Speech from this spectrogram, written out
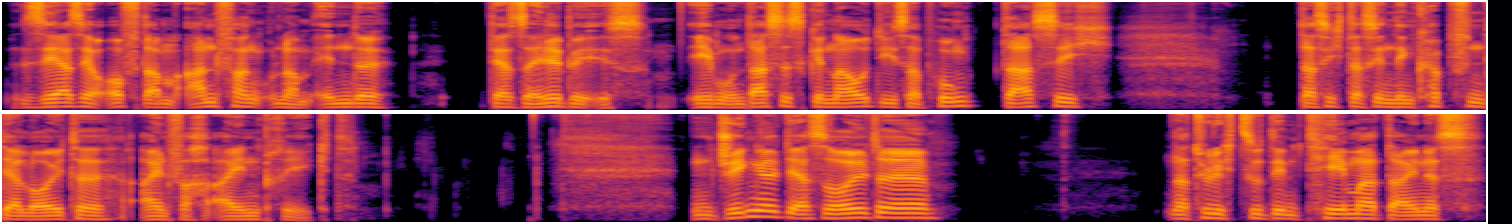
sehr, sehr oft am Anfang und am Ende derselbe ist. Eben, und das ist genau dieser Punkt, dass sich, dass sich das in den Köpfen der Leute einfach einprägt. Ein Jingle, der sollte natürlich zu dem Thema deines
